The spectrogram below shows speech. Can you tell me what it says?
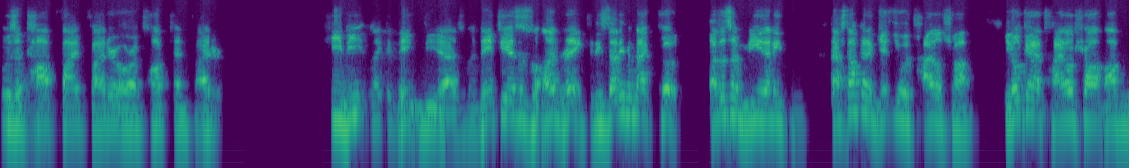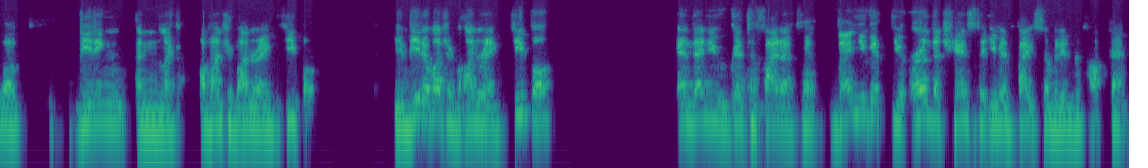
who's a top five fighter or a top 10 fighter. He beat like a Nate Diaz, but Nate Diaz is unranked and he's not even that good. That doesn't mean anything. That's not going to get you a title shot. You don't get a title shot off of beating and like a bunch of unranked people. You beat a bunch of unranked people, and then you get to fight a. Then you get you earn the chance to even fight somebody in the top ten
